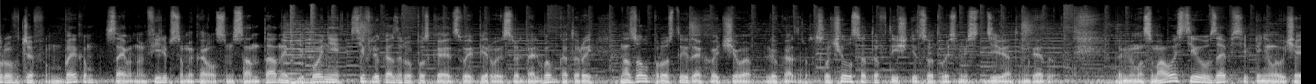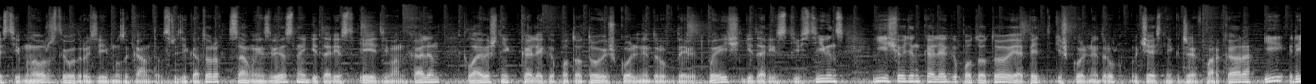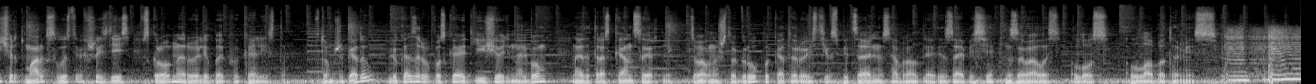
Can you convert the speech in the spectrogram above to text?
Туров Джеффом Беком, Саймоном Филлипсом и Карлсом Сантаной в Японии Стив Люказер выпускает свой первый сольный альбом, который назвал просто и доходчиво Люказер. Случилось это в 1989 году. Помимо самого Стива в записи приняло участие множество его друзей-музыкантов, среди которых самый известный гитарист Эдди Ван Хален, клавишник, коллега по Тото и школьный друг Дэвид Пейдж, гитарист Стив Стивенс и еще один коллега по Тото и опять-таки школьный друг, участник Джефф Паркара и Ричард Маркс, выступивший здесь в скромной роли бэк-вокалиста. В том же году Люказер выпускает еще один альбом, на этот раз концертник. Забавно, что группа, которую Стив специально собрал для этой записи, называлась Los Lobotomies.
